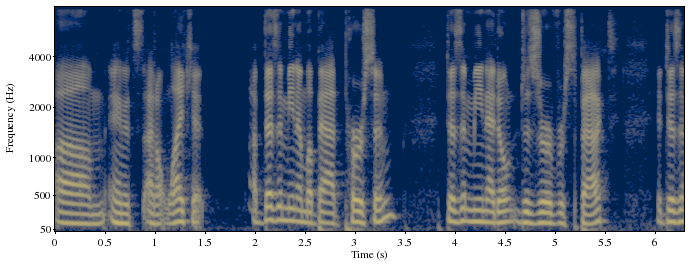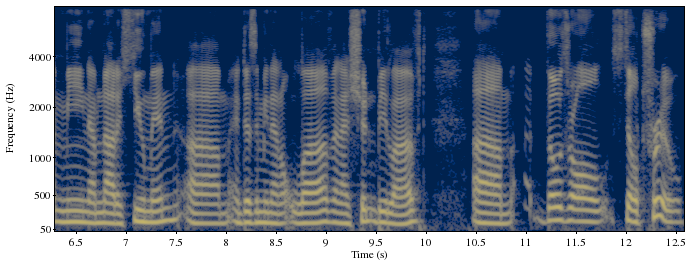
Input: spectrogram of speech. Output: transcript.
um, and it's I don't like it. It doesn't mean I'm a bad person. Doesn't mean I don't deserve respect. It doesn't mean I'm not a human. Um, it doesn't mean I don't love and I shouldn't be loved. Um, those are all still true,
